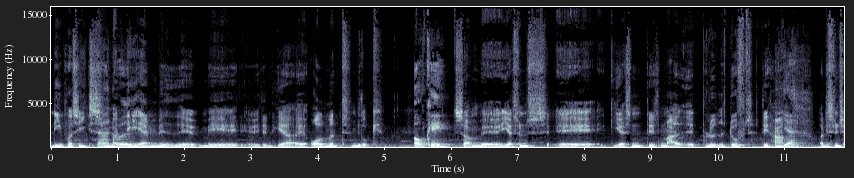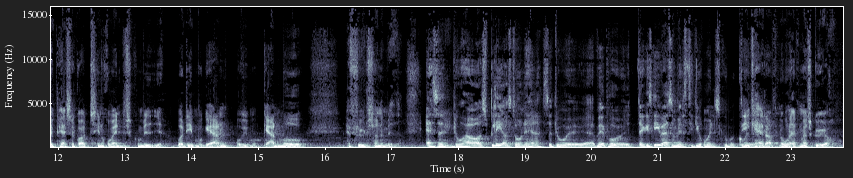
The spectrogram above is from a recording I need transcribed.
Lige præcis. Der er noget- Og det er med, øh, med øh, den her øh, almond milk. Okay, som øh, jeg synes øh, giver sådan, det er sådan meget øh, blød duft, det har. Ja. Og det synes jeg passer godt til en romantisk komedie, hvor, det må gerne, hvor vi må gerne må have følelserne med. altså du har også blæer stående her, så du øh, er med på, øh, der kan ske hvad som helst i de romantiske komedier. Det kan der. Nogle af dem er skøre.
